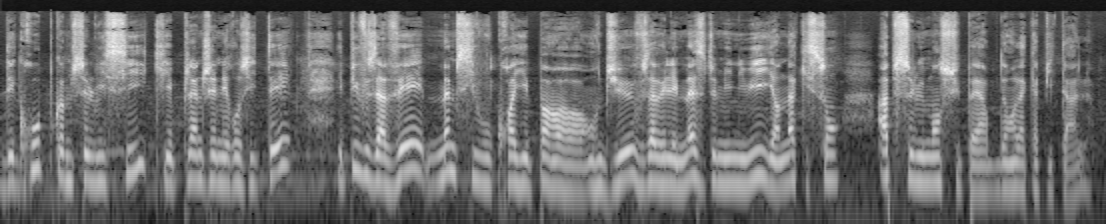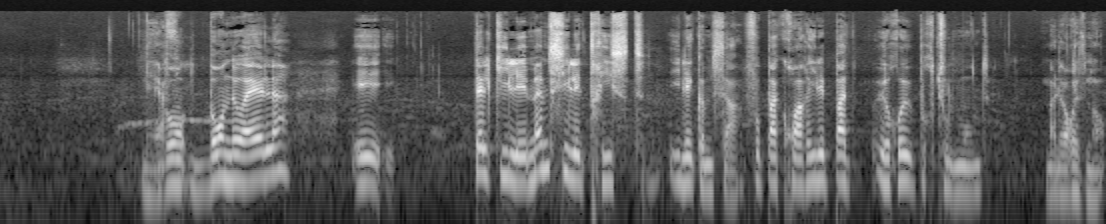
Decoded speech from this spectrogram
des groupes comme celui-ci, qui est plein de générosité. Et puis vous avez, même si vous ne croyez pas en Dieu, vous avez les messes de minuit. Il y en a qui sont absolument superbes dans la capitale. Bon, bon Noël. Et tel qu'il est, même s'il est triste, il est comme ça. Faut pas croire, il n'est pas heureux pour tout le monde. Malheureusement.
